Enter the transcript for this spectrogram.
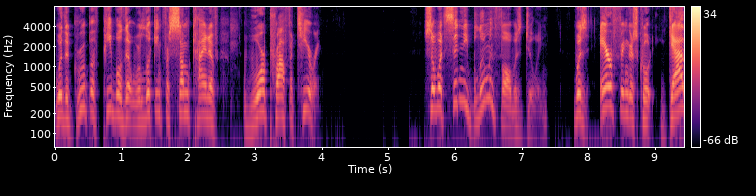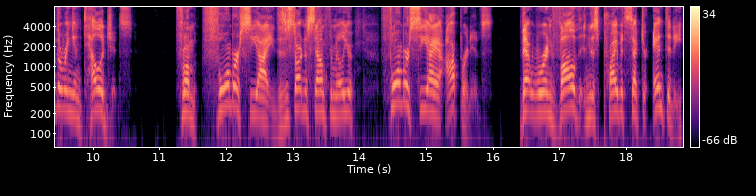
with a group of people that were looking for some kind of war profiteering. So, what Sidney Blumenthal was doing was Airfinger's quote, gathering intelligence from former CIA. Does this starting to sound familiar? Former CIA operatives that were involved in this private sector entity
